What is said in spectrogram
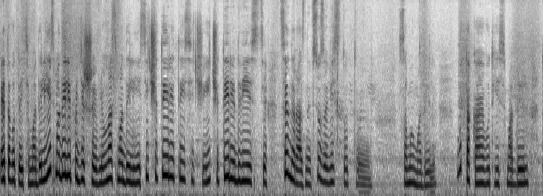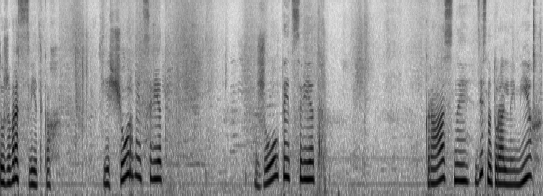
Это вот эти модели. Есть модели подешевле. У нас модели есть и 4000, и 4200. Цены разные, все зависит от э, самой модели. Вот такая вот есть модель, тоже в расцветках. Есть черный цвет, желтый цвет, красный. Здесь натуральный мех.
